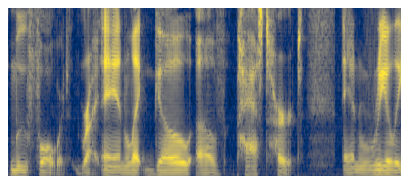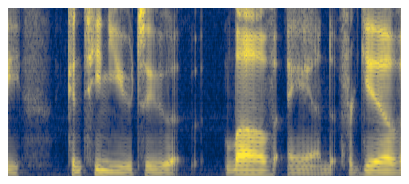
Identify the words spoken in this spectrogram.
move forward Right. and let go of past hurt and really continue to love and forgive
